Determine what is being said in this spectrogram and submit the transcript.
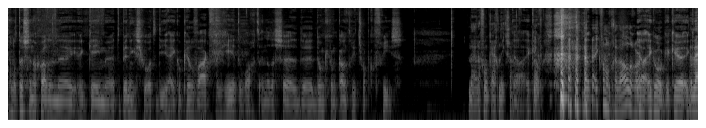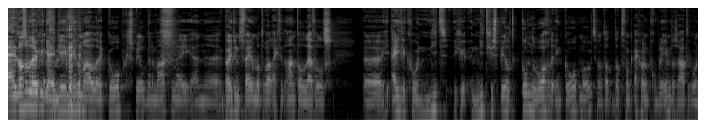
ondertussen nog wel een eh, game eh, te binnen geschoten die eigenlijk ook heel vaak vergeten wordt. En dat is eh, de Donkey Kong Country Tropical Freeze. Nee, daar vond ik echt niks aan. Ja, ik, Oh. ik, ik vond hem geweldig hoor. ja, ik ook. Ik, eh, ik, Nee, het was een leuke ik heb game. die game helemaal eh, co-op gespeeld met een maat van mij. En eh, buiten het feit omdat er wel echt een aantal levels eh, eigenlijk gewoon niet, ge- niet gespeeld konden worden in co-op mode. Want dat, dat vond ik echt wel een probleem. Er zaten gewoon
